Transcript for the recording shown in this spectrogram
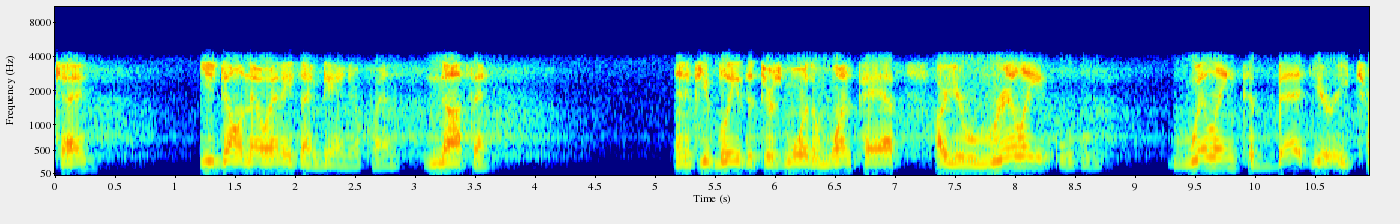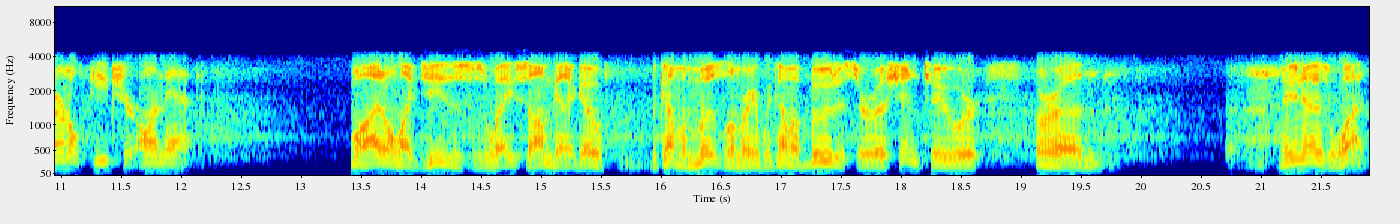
Okay? You don't know anything, Daniel Quinn. Nothing. And if you believe that there's more than one path, are you really willing to bet your eternal future on that? Well, I don't like Jesus' way, so I'm going to go become a Muslim or become a Buddhist or a Shinto or or a who knows what.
